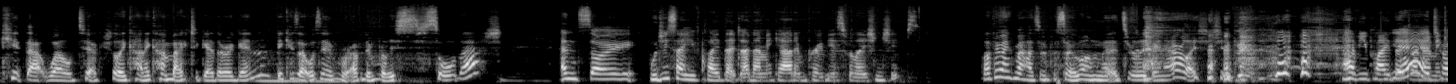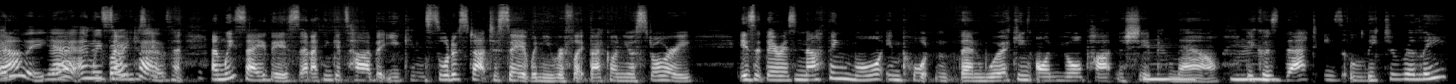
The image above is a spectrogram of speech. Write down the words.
kit that well to actually kind of come back together again because I was never I've never really saw that. And so Would you say you've played that dynamic out in previous relationships? I've been with my husband for so long that it's really been our relationship. Have you played that Yeah, dynamic out? totally. Yeah, and we it's so both interesting, have. And we say this, and I think it's hard, but you can sort of start to see it when you reflect back on your story. Is that there is nothing more important than working on your partnership Mm. now, because that is literally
